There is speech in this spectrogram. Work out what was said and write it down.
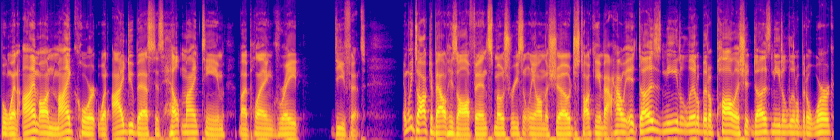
But when I'm on my court, what I do best is help my team by playing great defense. And we talked about his offense most recently on the show, just talking about how it does need a little bit of polish, it does need a little bit of work.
